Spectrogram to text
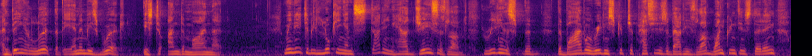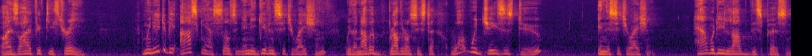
and being alert that the enemy's work is to undermine that. We need to be looking and studying how Jesus loved, reading the, the, the, Bible, reading scripture passages about his love 1 Corinthians 13, Isaiah 53. And we need to be asking ourselves in any given situation with another brother or sister, what would Jesus do in this situation? How would he love this person?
